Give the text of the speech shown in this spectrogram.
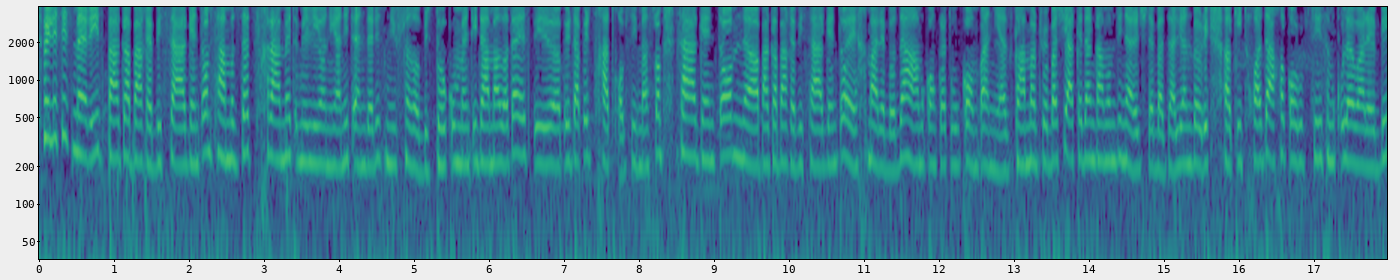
თბილისის მერიის ბაგაბაღების სააგენტომ 79 მილიონიანი ტენდერის მნიშვნელობის დოკუმენტი დამალა და ეს პირდაპირ ცხადყოფს იმას, რომ სააგენტო ბაგაბაღების სააგენტო ეხმარებოდა ამ კონკრეტულ კომპანიას გამარჯვებაში. აქედან გამომდინარე ჩდება ძალიან ბევრი კითხვა და ახლა კორუფციის მკვლევარები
